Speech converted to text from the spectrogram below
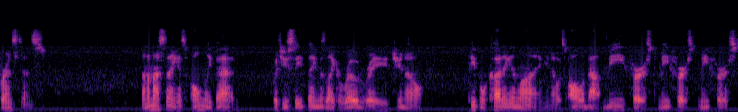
for instance. And I'm not saying it's only bad. But you see things like road rage, you know, people cutting in line. You know, it's all about me first, me first, me first.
